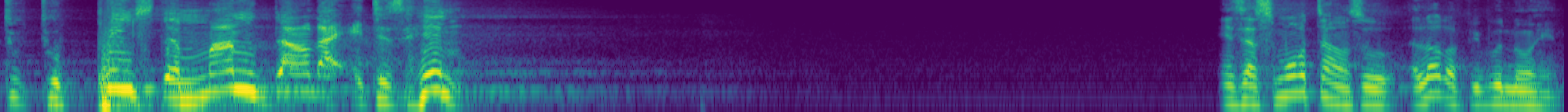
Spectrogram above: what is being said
to, to pinch the man down that it is him. It's a small town, so a lot of people know him.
